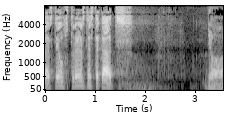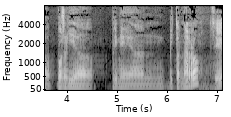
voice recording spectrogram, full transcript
els teus tres destacats. Jo posaria primer en Víctor Narro, Sí?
